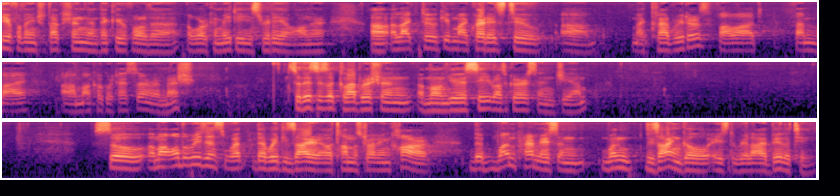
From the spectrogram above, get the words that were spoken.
you for the introduction and thank you for the award committee. It's really an honor. Uh, I'd like to give my credits to um, my collaborators, Fawad, Fan Bai, uh, Marco Gruteser, and Ramesh. So this is a collaboration among USC, Rutgers, and GM. So among all the reasons what, that we desire an autonomous driving car, the one premise and one design goal is the reliability.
